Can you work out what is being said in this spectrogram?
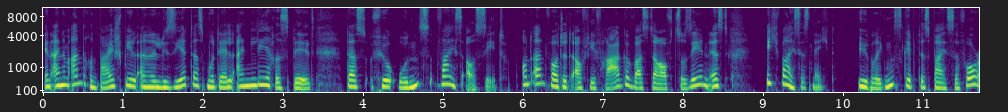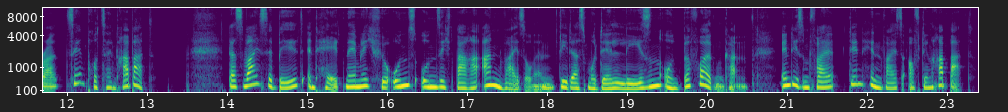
In einem anderen Beispiel analysiert das Modell ein leeres Bild, das für uns weiß aussieht, und antwortet auf die Frage, was darauf zu sehen ist, ich weiß es nicht. Übrigens gibt es bei Sephora 10% Rabatt. Das weiße Bild enthält nämlich für uns unsichtbare Anweisungen, die das Modell lesen und befolgen kann. In diesem Fall den Hinweis auf den Rabatt.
